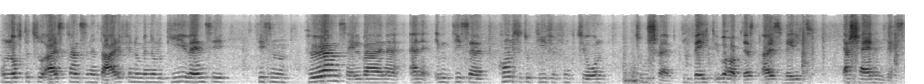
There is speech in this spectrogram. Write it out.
und noch dazu als transzendentale Phänomenologie, wenn sie diesem Hören selber eine, eine, eben diese konstitutive Funktion zuschreibt, die Welt überhaupt erst als Welt erscheinen lässt.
